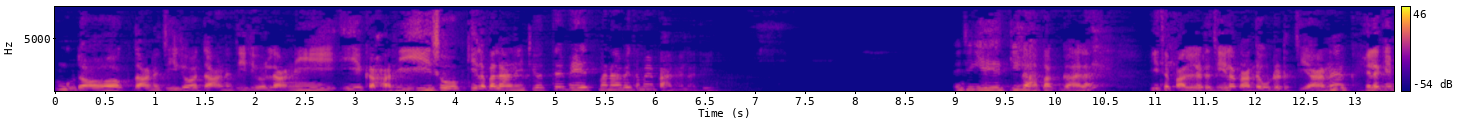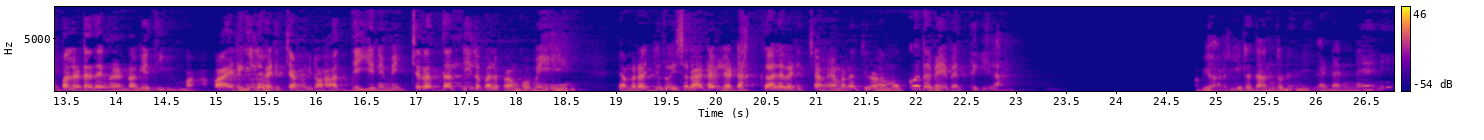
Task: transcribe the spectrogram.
ගොඩාක් දාන දීලව දාන දීලිවල අනේ ඒක හරි ෂෝක් කියලා බලන්න හිටියොත් මේත් මනාවේ තමයි පාන වෙලා තියෙන්නේ. ඉතින් ඒ ගිලහපක් ගාලා ඊට පල්ලට තියලා කඳ උඩට තියාන හෙලකින් පල්ලට ඇදගෙන වගේ අපායට ගිහලා වැඩිච්චාම හිටව හත් දෙයියනේ මෙච්චරක් දන් දීලා බලපංකෝ මේ යම රජුරෝ ඉස්සරහට අවිලා ඩක් කාලා වැඩිච්චාම යම රජුරෝ මොකද මේ පැත්තේ කියලා. අපි හරියට දන් දුන්නේ වැඩක් නැහැ නේ.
